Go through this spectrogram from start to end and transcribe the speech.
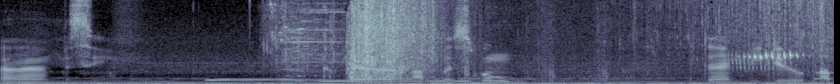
Um, let's see. Up a swoom. Then we do up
